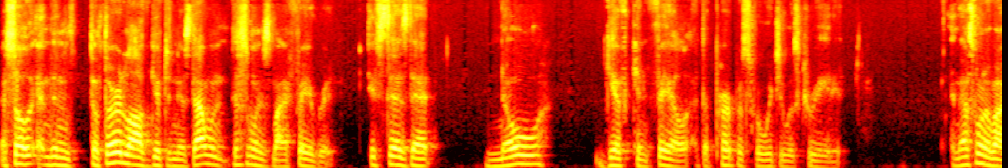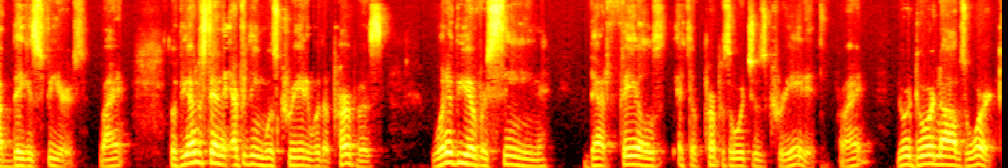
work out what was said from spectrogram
And so, and then the third law of giftedness, that one, this one is my favorite. It says that no gift can fail at the purpose for which it was created. And that's one of our biggest fears, right? So if you understand that everything was created with a purpose, what have you ever seen that fails at the purpose of which it was created, right? Your doorknobs work,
